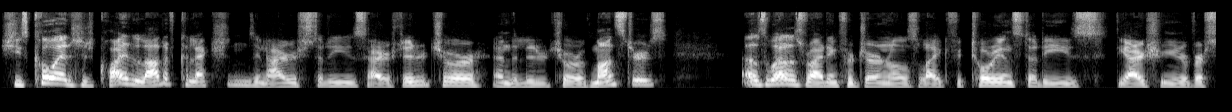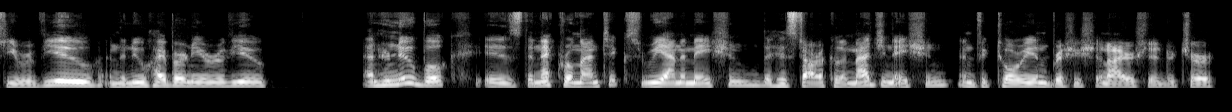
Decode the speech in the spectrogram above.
She's co-edited quite a lot of collections in Irish studies, Irish literature, and the literature of monsters, as well as writing for journals like Victorian Studies, the Irish University Review, and the New Hibernia Review. And her new book is The Necromantics Reanimation, the Historical Imagination in Victorian, British, and Irish Literature,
